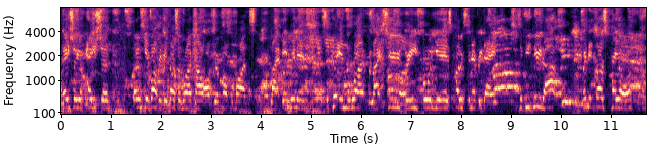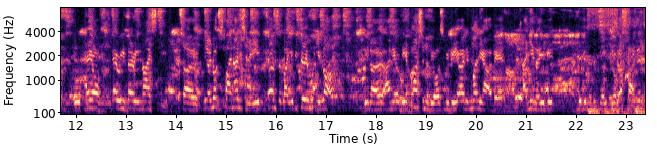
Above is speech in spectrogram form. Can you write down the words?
Make sure you're patient. Don't give up if it doesn't work out after a couple months. Like, be willing to put in the work for like two, three, four years, posting every day. If you do that, when it does pay off, it will pay off very, very nicely. So you know, not just financially, in terms of like you'll be doing what you love, you know, and it'll be a passion of yours, and you'll be earning money out of it, and you know, you'll be living your, your best life, innit?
